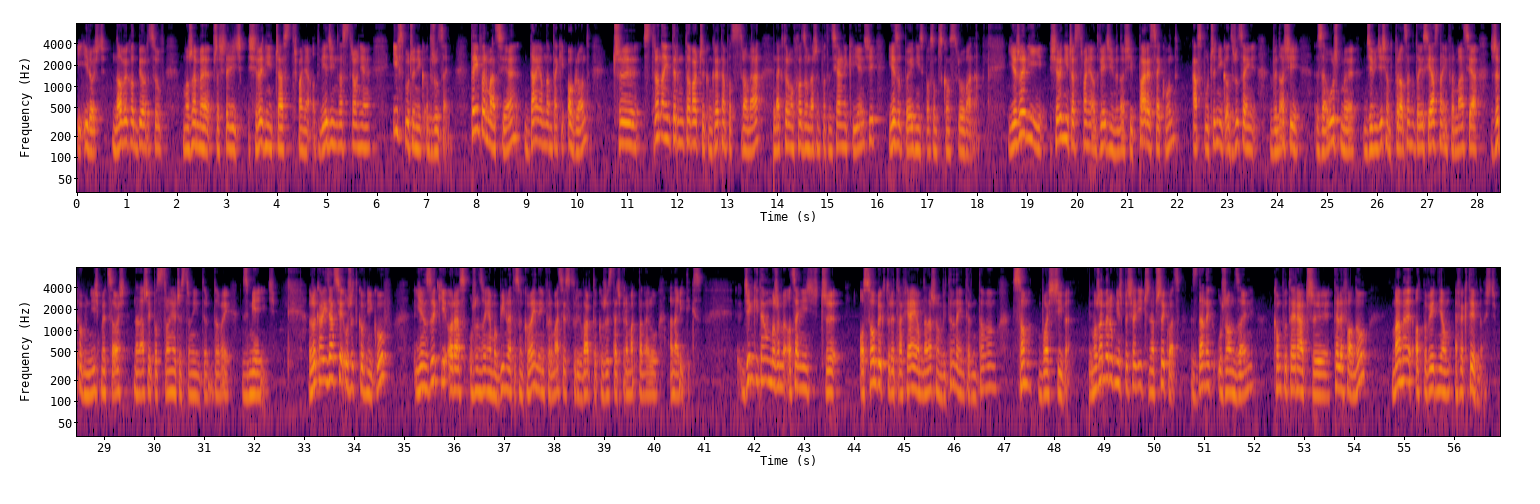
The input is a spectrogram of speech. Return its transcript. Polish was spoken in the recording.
i ilość nowych odbiorców. Możemy prześledzić średni czas trwania odwiedzin na stronie i współczynnik odrzuceń. Te informacje dają nam taki ogląd, czy strona internetowa, czy konkretna podstrona, na którą wchodzą nasi potencjalni klienci, jest w odpowiedni sposób skonstruowana. Jeżeli średni czas trwania odwiedzin wynosi parę sekund, a współczynnik odrzuceń wynosi załóżmy 90%, no to jest jasna informacja, że powinniśmy coś na naszej podstronie czy stronie internetowej zmienić. Lokalizacja użytkowników, języki oraz urządzenia mobilne to są kolejne informacje, z których warto korzystać w ramach panelu Analytics. Dzięki temu możemy ocenić, czy osoby, które trafiają na naszą witrynę internetową są właściwe. Możemy również prześledzić, czy na przykład z danych urządzeń, komputera czy telefonu mamy odpowiednią efektywność.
